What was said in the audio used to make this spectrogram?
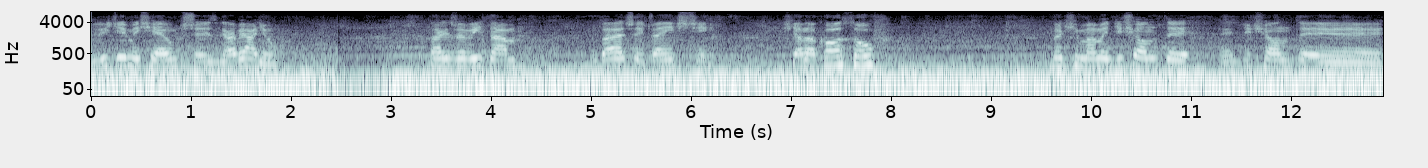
widzimy się przy zgrabianiu. Także witam w dalszej części sianokosów. No dzisiaj mamy 10 10 yy,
